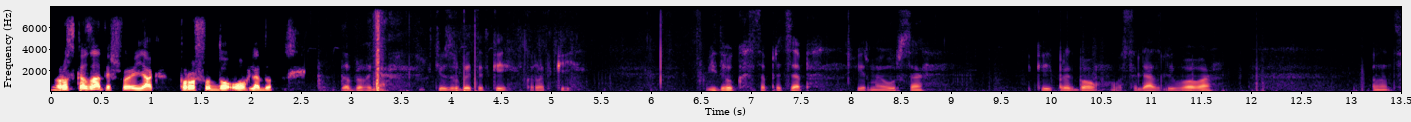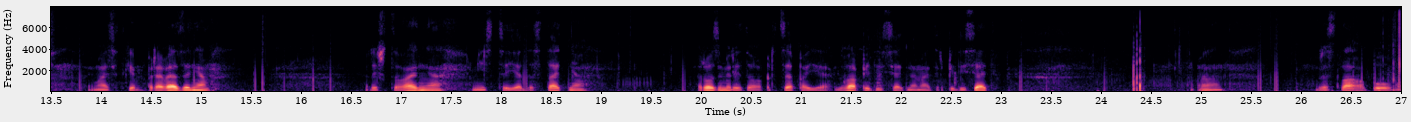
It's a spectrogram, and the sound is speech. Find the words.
розказати, що і як. Прошу до огляду. Доброго дня. Хотів зробити такий короткий відгук за прицеп фірми Урса, який придбав Василя з Львова. От, займаюся таким перевезенням, рештування. Місця є достатньо. Розміри того прицепа є 2,50 на 1,50 м. Вже слава Богу,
